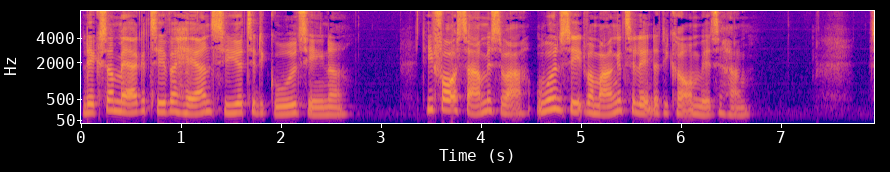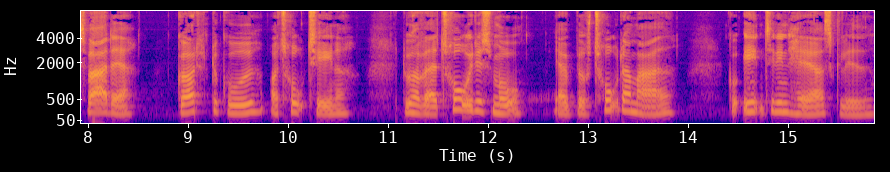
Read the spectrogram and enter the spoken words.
læg så mærke til, hvad Herren siger til de gode tjenere. De får samme svar, uanset hvor mange talenter de kommer med til ham. Svaret er, godt du gode og tro tjener. Du har været tro i det små. Jeg vil betro dig meget. Gå ind til din herres glæde.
